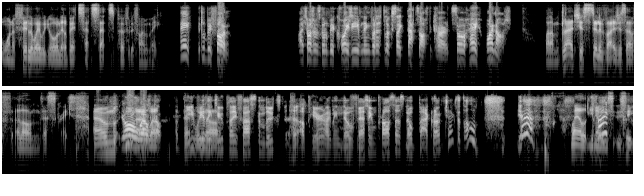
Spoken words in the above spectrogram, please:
want to fiddle away with your little bits. That's that's perfectly fine with me. Hey, it'll be fun. I thought it was going to be a quiet evening, but it looks like that's off the cards. So hey, why not? Well, I'm glad you still invited yourself along. That's great. Um, You're all uh, welcome. well, You we really are- do play fast and loose uh, up here. I mean, no vetting process, no background checks. It's all, yeah. Well, you know, you see,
